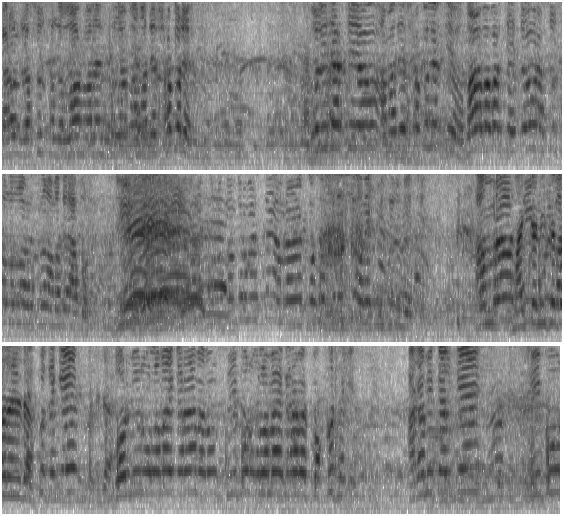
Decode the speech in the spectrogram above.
কারণ রাসুল সাল্লাম আমাদের সকলের কলিজার চেয়েও আমাদের সকলের চেয়েও মা বাবার চাইতেও রাসুল সাল্লাম আমাদের আপন। নাই, আমরা কথা শুনেছি অনেক মিছিল হয়েছে। আমরা পক্ষ থেকে বর্মীর ওলামায় কারাম এবং শ্রীপুর ওলামায় কারামের পক্ষ থেকে আগামীকালকে শ্রীপুর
